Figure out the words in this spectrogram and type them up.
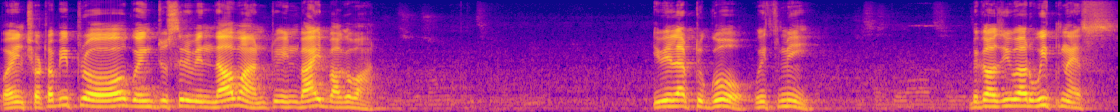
when Choto Vipro going to Sri Vrindavan to invite Bhagavan, you will have to go with me, because you are witness.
